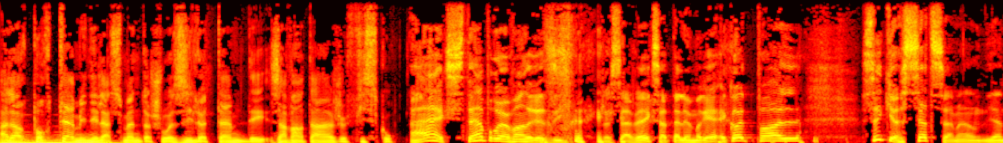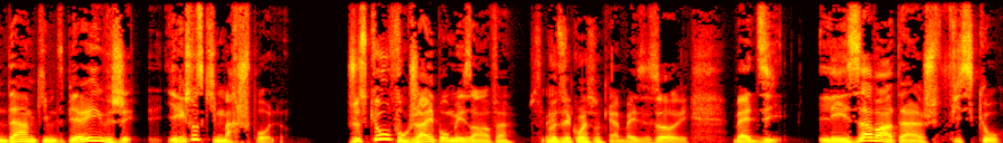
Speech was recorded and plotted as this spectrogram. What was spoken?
Alors, pour terminer la semaine, tu as choisi le thème des avantages fiscaux. Ah, excitant pour un vendredi. Je savais que ça t'allumerait. Écoute, Paul, c'est que cette semaine, il y a une dame qui me dit, Pierre-Yves, il y a quelque chose qui marche pas, là. Jusqu'où faut que j'aille pour mes enfants? Ça veut dire quoi, ça? Ben, c'est ça. Ben, elle dit, les avantages fiscaux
